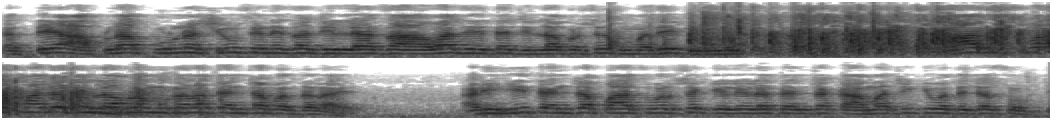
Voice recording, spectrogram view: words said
का ते आपला पूर्ण शिवसेनेचा जिल्ह्याचा आवाज आहे त्या जिल्हा परिषदमध्ये घेऊ शकतात हा विश्वास माझ्या जिल्हा प्रमुखाला त्यांच्याबद्दल आहे. आणि ही त्यांच्या पाच वर्ष केलेल्या त्यांच्या कामाची किंवा त्याच्या सोबतीची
